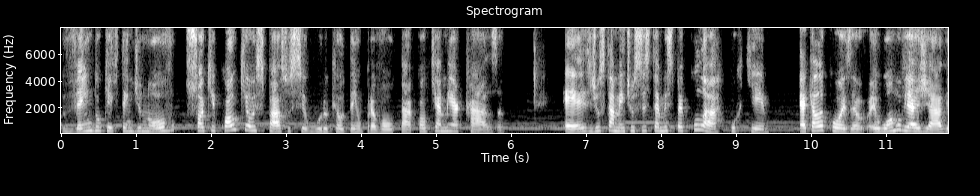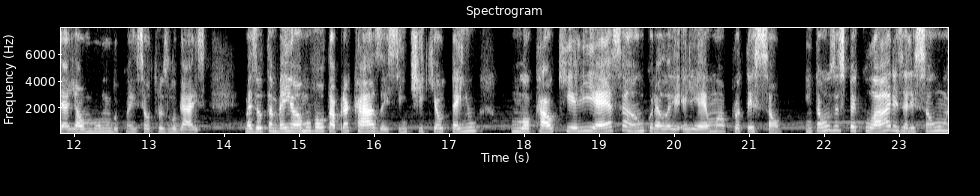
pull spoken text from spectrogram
vendo o que, que tem de novo. Só que qual que é o espaço seguro que eu tenho para voltar? Qual que é a minha casa? É justamente o sistema especular, porque é aquela coisa, eu, eu amo viajar, viajar o mundo, conhecer outros lugares, mas eu também amo voltar para casa e sentir que eu tenho um local que ele é essa âncora, ele é uma proteção. Então, os especulares, eles são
